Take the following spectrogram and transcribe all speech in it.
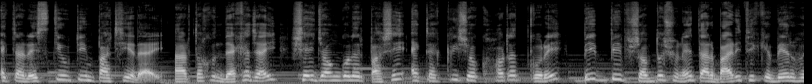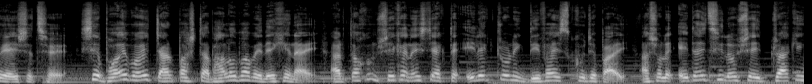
একটা রেস্কিউ টিম পাঠিয়ে দেয়। আর তখন দেখা যায়, সেই জঙ্গলের পাশে একটা কৃষক হঠাৎ করে বিপ বিপ শব্দ শুনে তার বাড়ি থেকে বের হয়ে এসেছে। সে ভয়ে ভয়ে চারপাশটা ভালোভাবে দেখে নেয়, আর তখন সেখানে সে একটা ইলেকট্রনিক ডিভাইস খুঁজে পায়। আসলে এটাই ছিল সেই ট্র্যাকিং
